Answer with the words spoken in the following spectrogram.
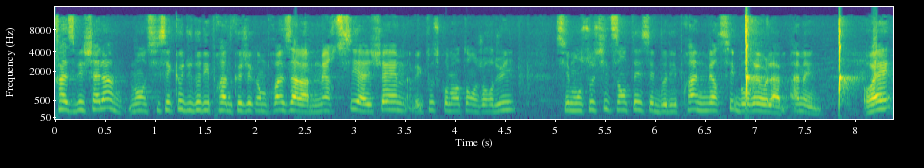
Chaz shalom. Bon, si c'est que du doliprane que j'ai compris, ça va. Merci Hachem, avec tout ce qu'on entend aujourd'hui. Si mon souci de santé c'est le doliprane, merci Boré Olam. Amen. Ouais?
